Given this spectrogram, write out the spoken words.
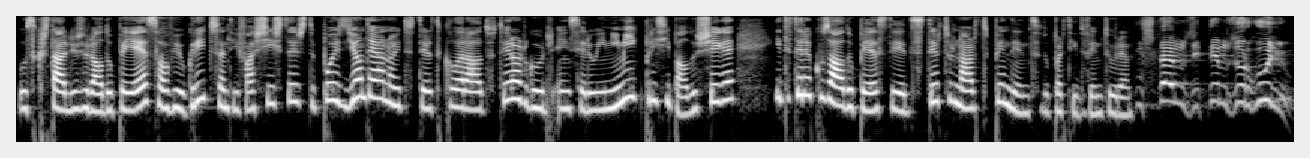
O secretário-geral do PS ouviu gritos antifascistas depois de ontem à noite ter declarado ter orgulho em ser o inimigo principal do Chega e de ter acusado o PSD de se ter tornado dependente do Partido Ventura. Gostamos e temos orgulho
